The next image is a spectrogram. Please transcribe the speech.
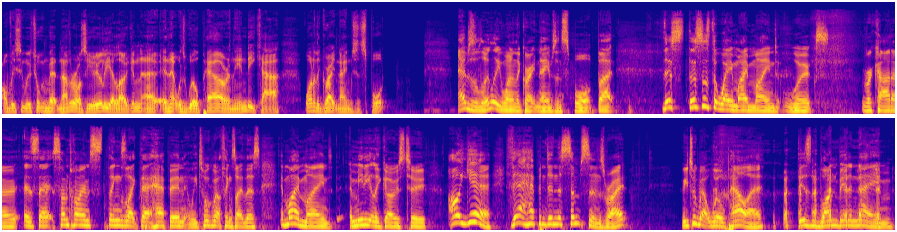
obviously, we were talking about another Aussie earlier, Logan, uh, and that was Will Power in the IndyCar, one of the great names in sport. Absolutely, one of the great names in sport. But this this is the way my mind works. Ricardo, is that sometimes things like that happen and we talk about things like this, and my mind immediately goes to, oh, yeah, that happened in The Simpsons, right? When you talk about willpower, there's one better name.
